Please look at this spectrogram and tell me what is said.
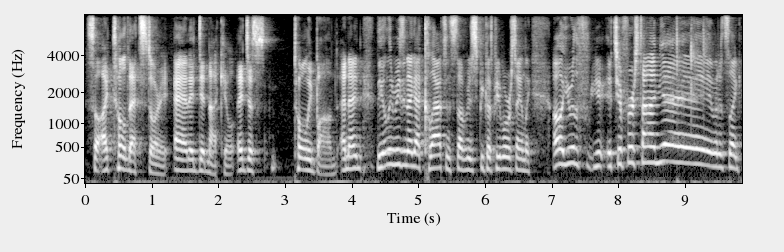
So I told that story and it did not kill. It just totally bombed. And then the only reason I got claps and stuff is because people were saying like, "Oh, you're the f- it's your first time, yay!" But it's like,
